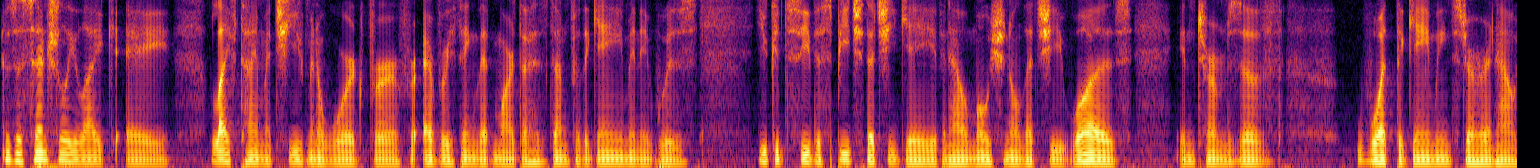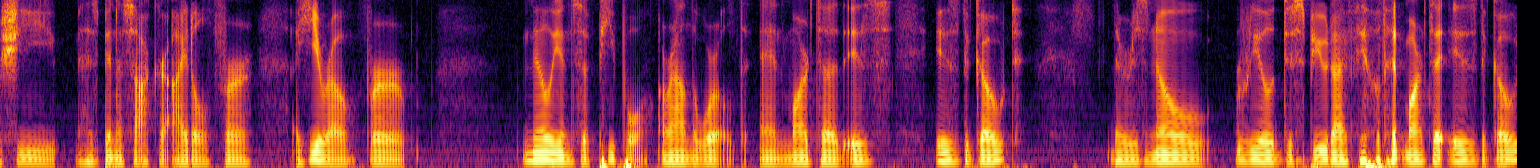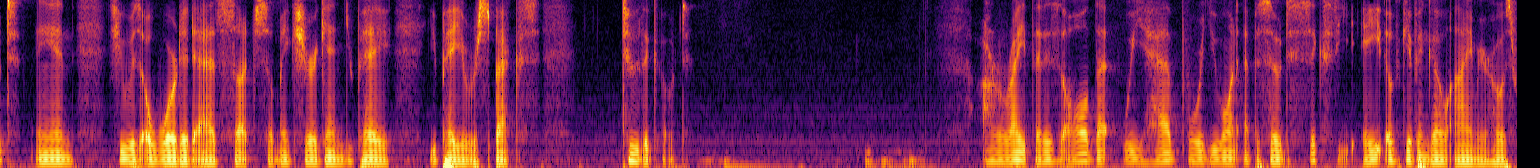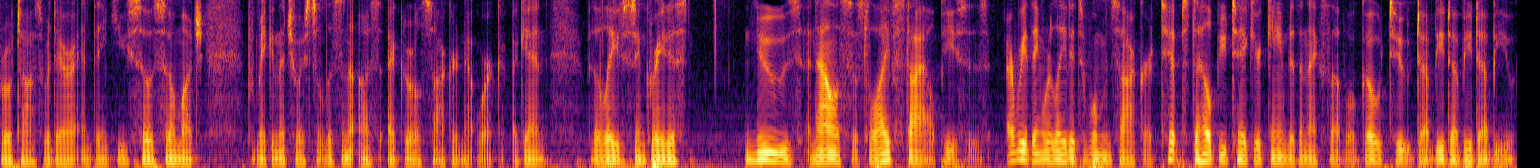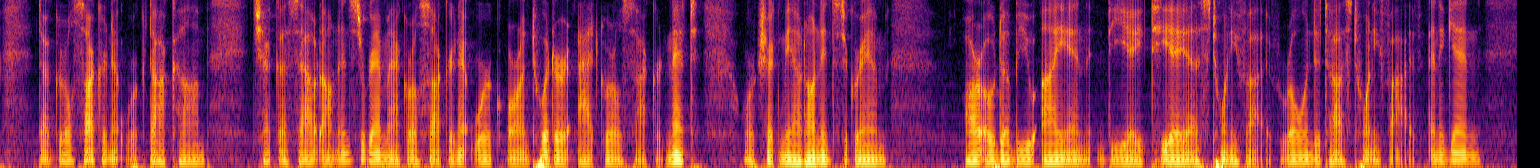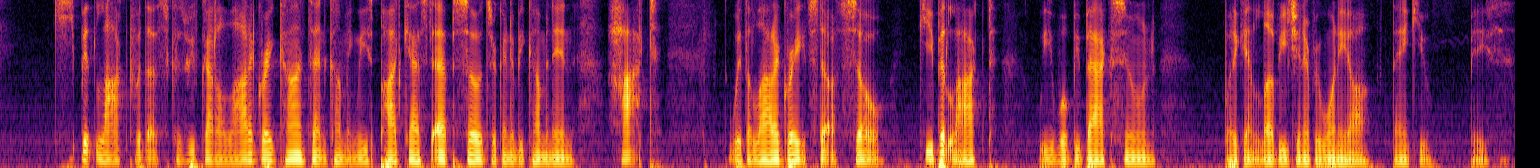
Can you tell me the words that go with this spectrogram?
It was essentially like a lifetime achievement award for, for everything that Marta has done for the game, and it was you could see the speech that she gave and how emotional that she was in terms of what the game means to her and how she has been a soccer idol for a hero for millions of people around the world. And Marta is is the goat. There is no real dispute I feel that Marta is the goat. And she was awarded as such. So make sure again you pay you pay your respects to the goat all right, that is all that we have for you on episode 68 of Give and Go. I am your host, Rohtas Wadera, and thank you so, so much for making the choice to listen to us at Girls Soccer Network. Again, for the latest and greatest news, analysis, lifestyle pieces, everything related to women's soccer, tips to help you take your game to the next level, go to www.girlsoccernetwork.com. Check us out on Instagram at Girls Soccer Network or on Twitter at Girls Soccer Net, or check me out on Instagram R O W I N D A T A S 25, Rowan Datas 25. And again, keep it locked with us because we've got a lot of great content coming. These podcast episodes are going to be coming in hot with a lot of great stuff. So keep it locked. We will be back soon. But again, love each and every one of y'all. Thank you. Peace.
